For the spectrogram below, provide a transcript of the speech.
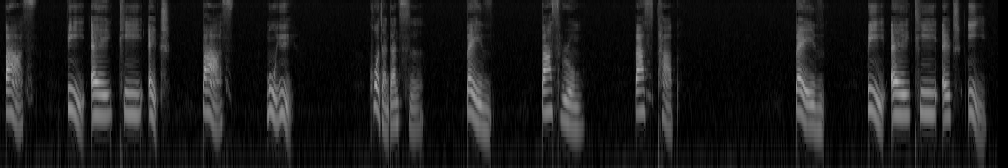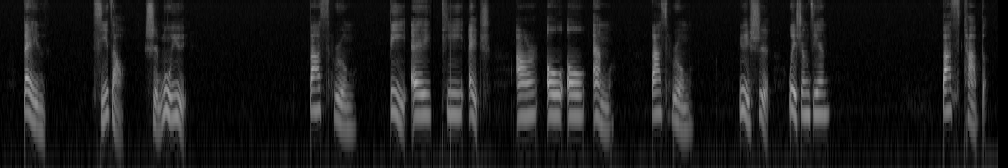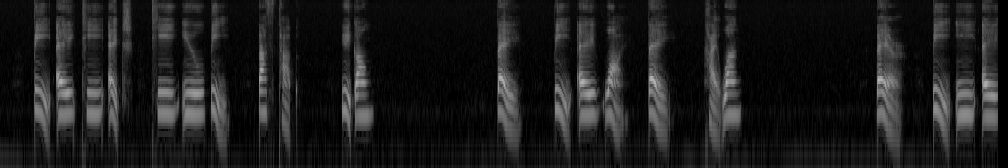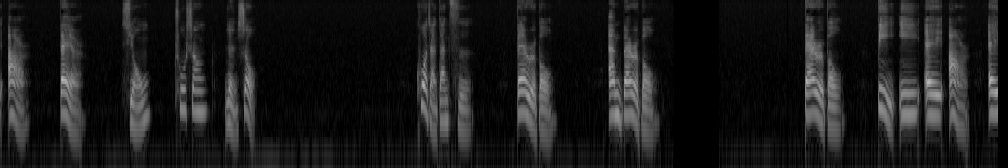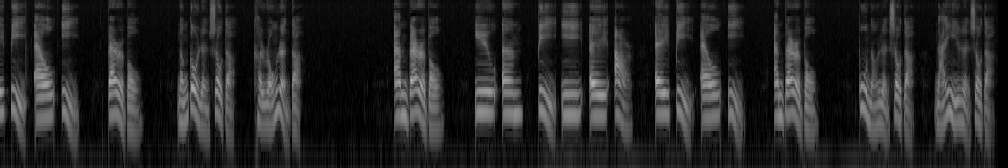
bath，B A T H，bath，沐浴。扩展单词，bathe。Bathroom, bathtub, bathe, b a t h e, bathe, 洗澡，使沐浴。bathroom, b a t h r o o m, bathroom, 浴室、卫生间。bathtub b a t h t u b，bathtub，浴缸。bay，b a y，bay，海湾。bear，b e a r，bear，熊，出生，忍受。扩展单词。bearable, unbearable, bearable, b e a r a b l e, bearable，能够忍受的，可容忍的。unbearable, u n b e a r a b l e, unbearable，不能忍受的，难以忍受的。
